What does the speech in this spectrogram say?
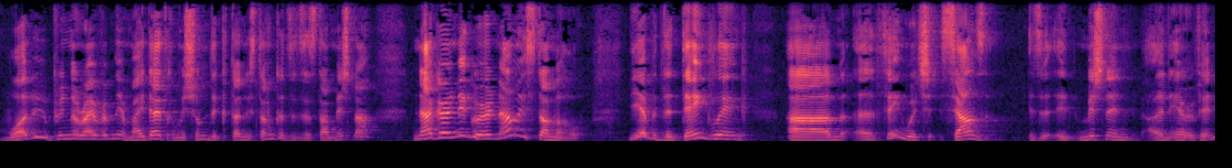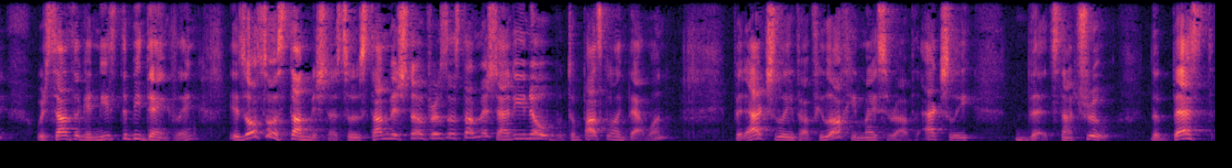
"What do you bring a right from there? My dad mishum diktani stam because it's a stam mishnah. Nagar nigur nami stamahu. Yeah, but the dangling um, uh, thing, which sounds is a, a mishnah in, in Eruvin, which sounds like it needs to be dangling, is also a stam mishnah. So stam mishnah versus stam mishnah. How do you know to pass like that one? But actually, vafilochi meiserav. Actually, that's not true. The best,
